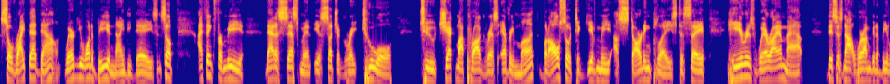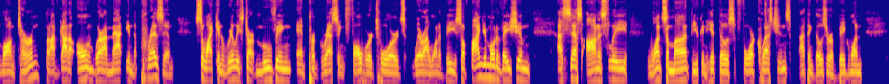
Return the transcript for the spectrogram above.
So write that down. Where do you want to be in 90 days? And so I think for me, that assessment is such a great tool to check my progress every month, but also to give me a starting place to say, here is where I am at. This is not where I'm going to be long term, but I've got to own where I'm at in the present so I can really start moving and progressing forward towards where I want to be. So find your motivation, assess honestly once a month. You can hit those four questions. I think those are a big one.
